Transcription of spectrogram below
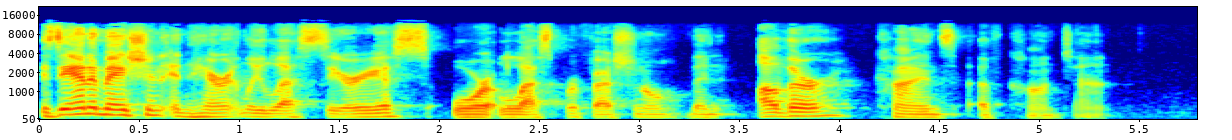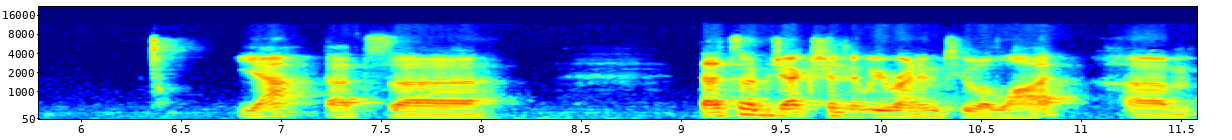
is animation inherently less serious or less professional than other kinds of content? Yeah, that's uh, that's an objection that we run into a lot. Um,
